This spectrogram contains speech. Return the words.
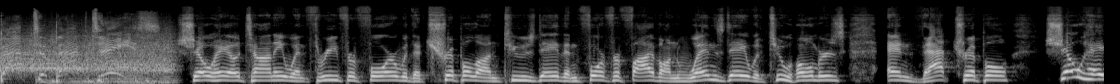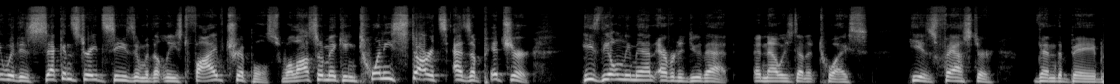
back-to-back days. Shohei Ohtani went three for four with a triple on Tuesday, then four for five on Wednesday with two homers and that triple. Shohei with his second straight season with at least five triples while also making 20 starts as a pitcher. He's the only man ever to do that. And now he's done it twice. He is faster than the babe.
